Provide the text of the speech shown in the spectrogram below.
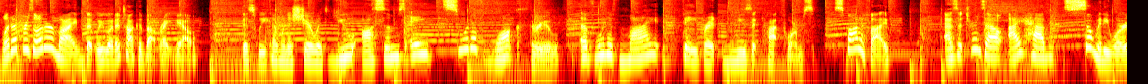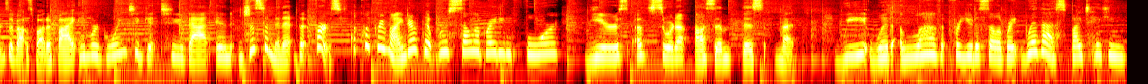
whatever's on our mind that we want to talk about right now. This week, I want to share with you awesomes a sort of walkthrough of one of my favorite music platforms, Spotify. As it turns out, I have so many words about Spotify, and we're going to get to that in just a minute. But first, a quick reminder that we're celebrating four years of Sorta Awesome this month. We would love for you to celebrate with us by taking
